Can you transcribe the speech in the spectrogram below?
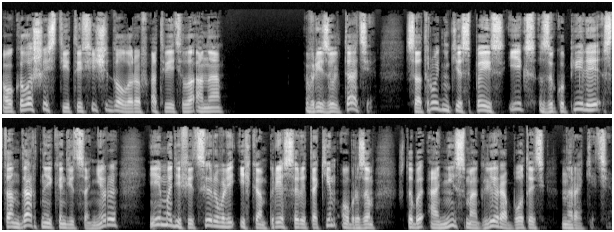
«Около шести тысяч долларов», — ответила она. В результате сотрудники SpaceX закупили стандартные кондиционеры и модифицировали их компрессоры таким образом, чтобы они смогли работать на ракете.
